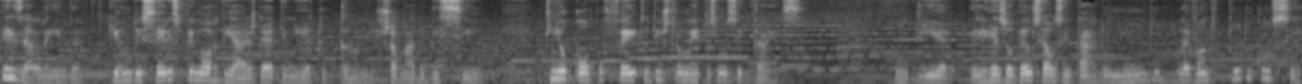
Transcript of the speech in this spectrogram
Diz a lenda que um dos seres primordiais da etnia tucano, chamado Bicil, tinha o corpo feito de instrumentos musicais. Um dia ele resolveu se ausentar do mundo, levando tudo consigo.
